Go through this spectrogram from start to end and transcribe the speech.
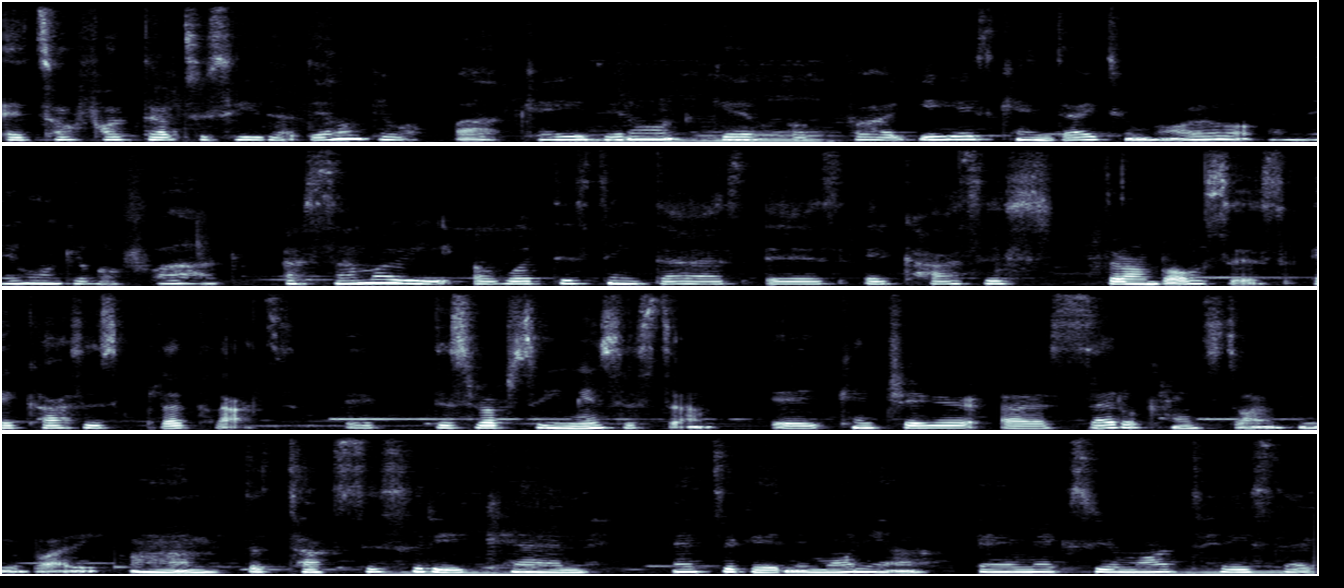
it's so fucked up to see that they don't give a fuck, okay? They don't give a fuck. You guys can die tomorrow and they won't give a fuck. A summary of what this thing does is it causes thrombosis, it causes blood clots, it disrupts the immune system, it can trigger a cytokine storm in your body. Um, the toxicity can instigate pneumonia. It makes your mouth taste like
